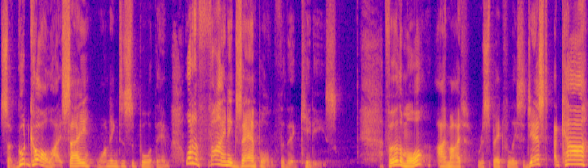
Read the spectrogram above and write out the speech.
So good call, I say, wanting to support them. What a fine example for the kiddies. Furthermore, I might respectfully suggest a car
